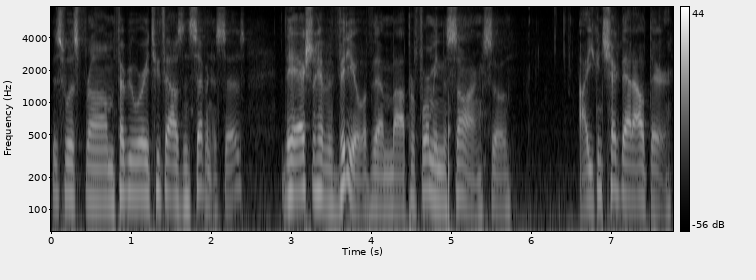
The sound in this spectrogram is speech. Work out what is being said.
This was from February 2007. It says they actually have a video of them uh, performing the song, so uh, you can check that out there.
